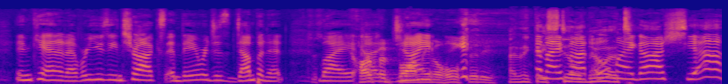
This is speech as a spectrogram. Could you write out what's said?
and Canada. We're using trucks, and they were just dumping it by Carpet a bombing giant. the whole city. I think they and I still thought, do oh it. my gosh, yeah.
